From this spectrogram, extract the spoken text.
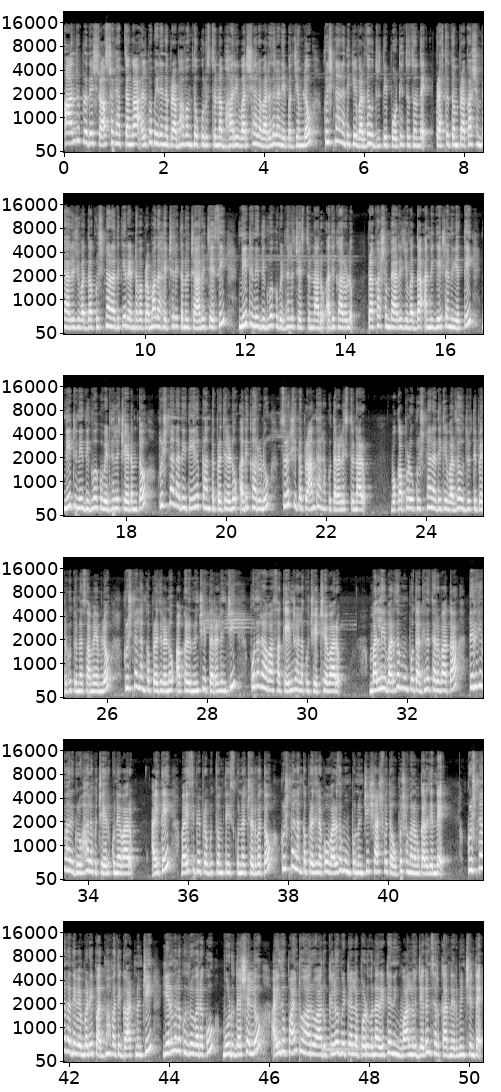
ఆంధ్రప్రదేశ్ రాష్ట్ర వ్యాప్తంగా అల్పపీడన ప్రభావంతో కురుస్తున్న భారీ వర్షాల వరదల నేపథ్యంలో కృష్ణానదికి వరద ఉధృతి పోటెత్తుతుంది. ప్రస్తుతం ప్రకాశం బ్యారేజీ వద్ద కృష్ణానదికి రెండవ ప్రమాద హెచ్చరికను జారీ చేసి నీటిని దిగువకు విడుదల చేస్తున్నారు అధికారులు. ప్రకాశం బ్యారేజీ వద్ద అన్ని గేట్లను ఎత్తి నీటిని దిగువకు విడుదల చేయడంతో కృష్ణానది తీర ప్రాంత ప్రజలను అధికారులు సురక్షిత ప్రాంతాలకు తరలిస్తున్నారు. ఒకప్పుడు కృష్ణానదికి వరద ఉధృతి పెరుగుతున్న సమయంలో కృష్ణలంక ప్రజలను అక్కడి నుంచి తరలించి పునరావాస కేంద్రాలకు చేర్చేవారు. మళ్ళీ వరద ముంపు తగ్గిన తర్వాత తిరిగి వారి గృహాలకు చేరుకునేవారు. అయితే వైసీపీ ప్రభుత్వం తీసుకున్న చొరవతో కృష్ణలంక ప్రజలకు వరద ముంపు నుంచి శాశ్వత ఉపశమనం కలిగిందే. కృష్ణానది వెంబడి పద్మావతి ఘాట్ నుంచి యనమల కుదురు వరకు మూడు దశల్లో ఐదు పాయింట్ ఆరు ఆరు కిలోమీటర్ల పొడవున రిటర్నింగ్ వాల్ను జగన్ సర్కార్ నిర్మించిందే.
